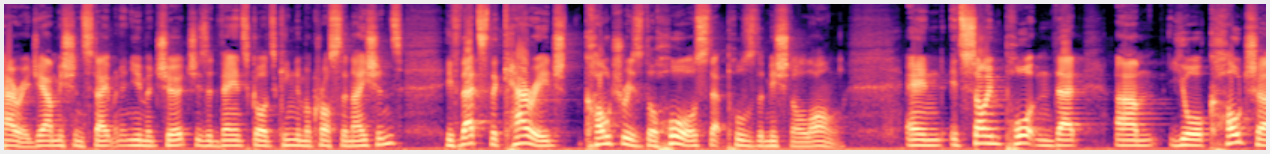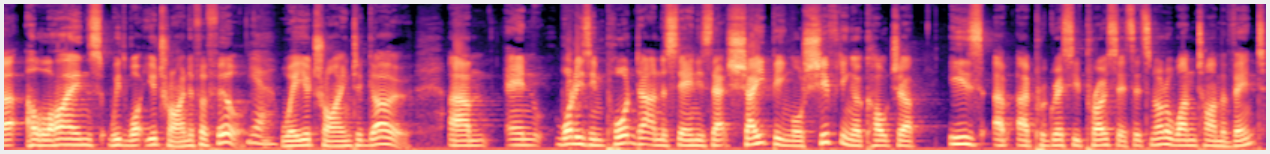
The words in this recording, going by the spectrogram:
carriage, our mission statement at Numa Church is advance God's kingdom across the nations. If that's the carriage, culture is the horse that pulls the mission along. And it's so important that um, your culture aligns with what you're trying to fulfill, Yeah. where you're trying to go. Um, and what is important to understand is that shaping or shifting a culture is a, a progressive process. It's not a one time event.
